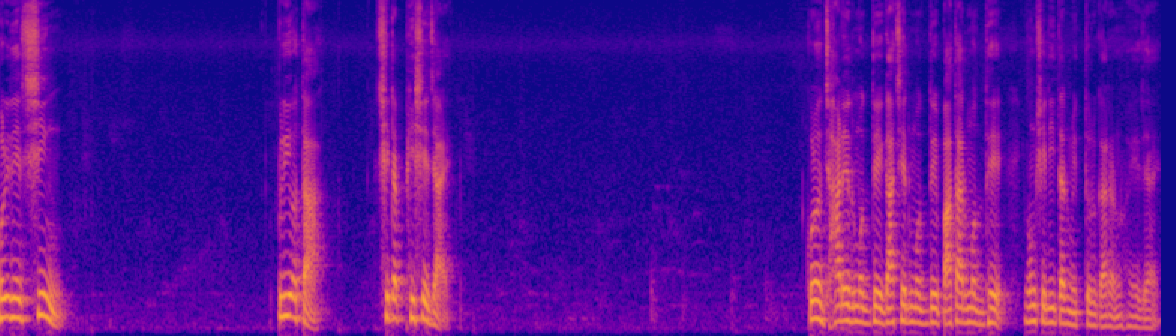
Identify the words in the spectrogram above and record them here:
হরিণের শিং প্রিয়তা, সেটা ফেসে যায়। কোনো ঝাড়ের মধ্যে, গাছের মধ্যে, পাতার মধ্যে এবং সেটি তার মৃত্যুর কারণ হয়ে যায়।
